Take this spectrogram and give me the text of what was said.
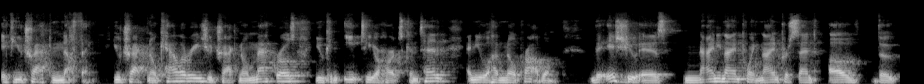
if you track nothing. You track no calories, you track no macros, you can eat to your heart's content, and you will have no problem. The issue is 99.9% of the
